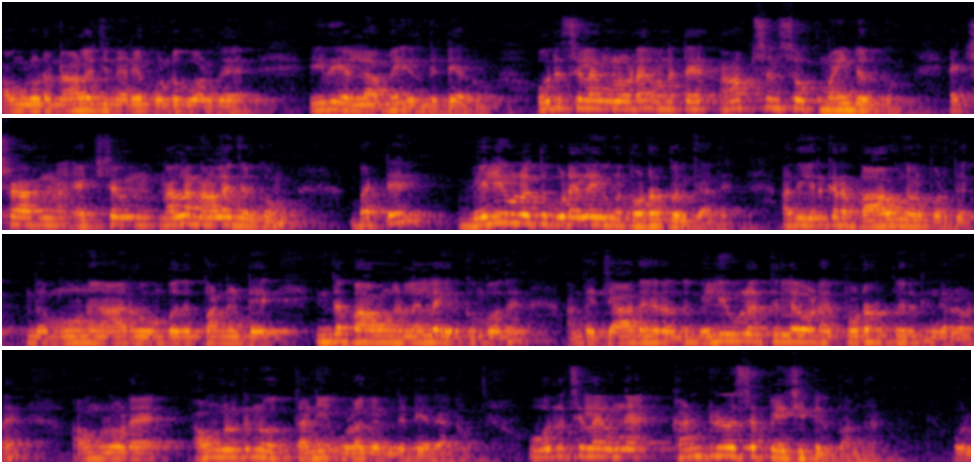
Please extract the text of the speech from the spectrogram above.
அவங்களோட நாலேஜ் நிறைய கொண்டு போகிறது இது எல்லாமே இருந்துகிட்டே இருக்கும். ஒரு சிலவங்களோட வந்துட்டு ஆப்ஷன்ஸ் ஆஃப் மைண்ட் இருக்கும். எக்ஸ்ட்ரா எக்ஸ்டர்னல் நல்ல நாலேஜ் இருக்கும். பட்டு வெளி உலகத்து கூட எல்லாம் இவங்க தொடர்பு இருக்காது. அது இருக்கிற பாவங்களை பொறுத்து. இந்த மூணு ஆறு ஒன்பது பன்னெண்டு இந்த பாவங்கள்ல எல்லாம் இருக்கும்போது அந்த ஜாதகரை வந்து வெளி உலகத்திலோட தொடர்பு இருக்குங்கிறத விட அவங்களோட அவங்களுக்குன்னு ஒரு தனி உலகம் இருந்துகிட்டே தான் இருக்கும். ஒரு சிலவங்க கண்டினியூஸாக பேசிட்டு இருப்பாங்க. ஒரு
